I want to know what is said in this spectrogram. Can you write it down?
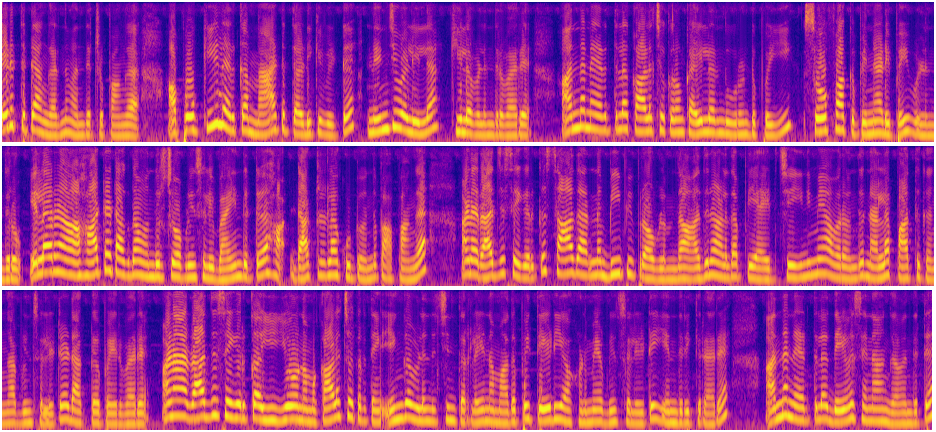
எடுத்துட்டு அங்கேருந்து வந்துட்டு இருப்பாங்க. அப்போ கீழே இருக்க மேட்டு தடுக்கி விட்டு நெஞ்சு வலியில கீழே விழுந்துருவாரு. அந்த நேரத்துல காலச்சக்கரம் கையில இருந்து உருண்டு போய் சோஃபாக்கு பின்னாடி போய் விழுந்துரும். எல்லாரும் ஹார்ட் அட்டாக் தான் வந்துருச்சோ? அப்படின்னு சொல்லி பயந்துட்டு டாக்டர்லாம் கூட்டு வந்து பார்ப்பாங்க. ஆனா ராஜசேகருக்கு சாதாரண பிபி ப்ராப்ளம் தான். அதனால தான் அப்படி ஆயிடுச்சு. இனிமே அவரை வந்து நல்லா பாத்துக்கங்க அப்படின்னு சொல்லிட்டு டாக்டர் போயிருவாரு. ஆனா ராஜசேகருக்கு ஐயோ நம்ம காலச்சக்கரத்தை எங்க விழுந்துச்சுன்னு தெரியல நம்ம அதை போய் தேடி ஆகணுமே அப்படின்னு சொல்லிட்டு எந்திரிக்கிறாரு. அந்த நேரத்துல தேவசேனா அங்க வந்துட்டு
